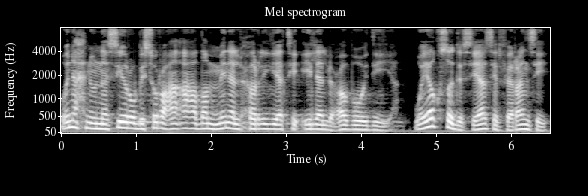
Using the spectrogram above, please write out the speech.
ونحن نسير بسرعة أعظم من الحرية إلى العبودية. ويقصد السياسي الفرنسي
